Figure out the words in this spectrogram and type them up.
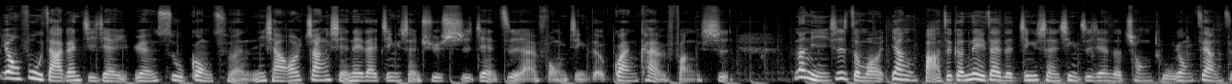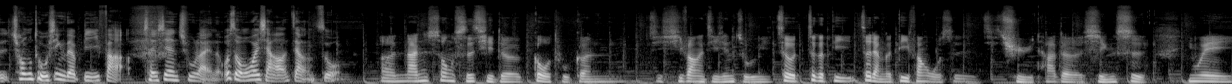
用复杂跟极简元素共存，你想要彰显内在精神去实践自然风景的观看方式。那你是怎么样把这个内在的精神性之间的冲突，用这样子冲突性的笔法呈现出来呢？为什么会想要这样做？呃，南宋时期的构图跟西方的极简主义，这这个地这两个地方，我是取它的形式，因为，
